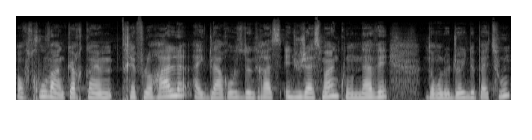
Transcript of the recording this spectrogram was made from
On retrouve un cœur quand même très floral, avec de la rose de grâce et du jasmin qu'on avait dans le Joy de Patou.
